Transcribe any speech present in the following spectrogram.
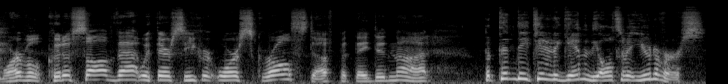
Marvel could have solved that with their Secret War Skrull stuff, but they did not. But then they did it again in the Ultimate Universe.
